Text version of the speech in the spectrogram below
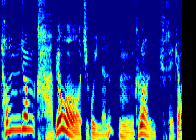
점점 가벼워지고 있는, 음, 그런 추세죠.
